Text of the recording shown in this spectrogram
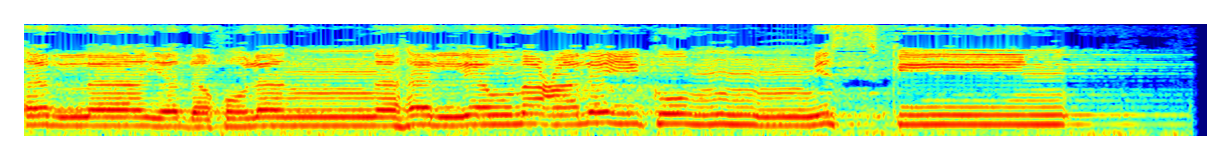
ألا يدخلنها اليوم عليكم مسكين.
